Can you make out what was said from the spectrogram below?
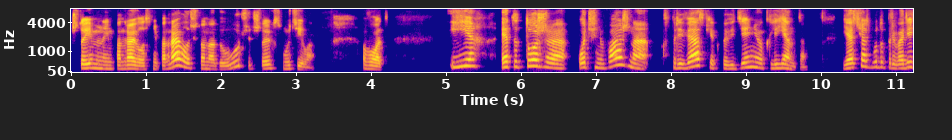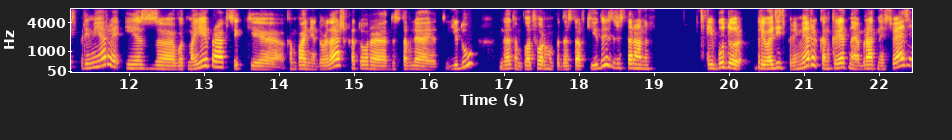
что именно им понравилось, не понравилось, что надо улучшить, что их смутило. Вот. И это тоже очень важно в привязке к поведению клиента. Я сейчас буду приводить примеры из э, вот моей практики компании DoorDash, которая доставляет еду да, там платформа по доставке еды из ресторанов, и буду приводить примеры конкретной обратной связи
